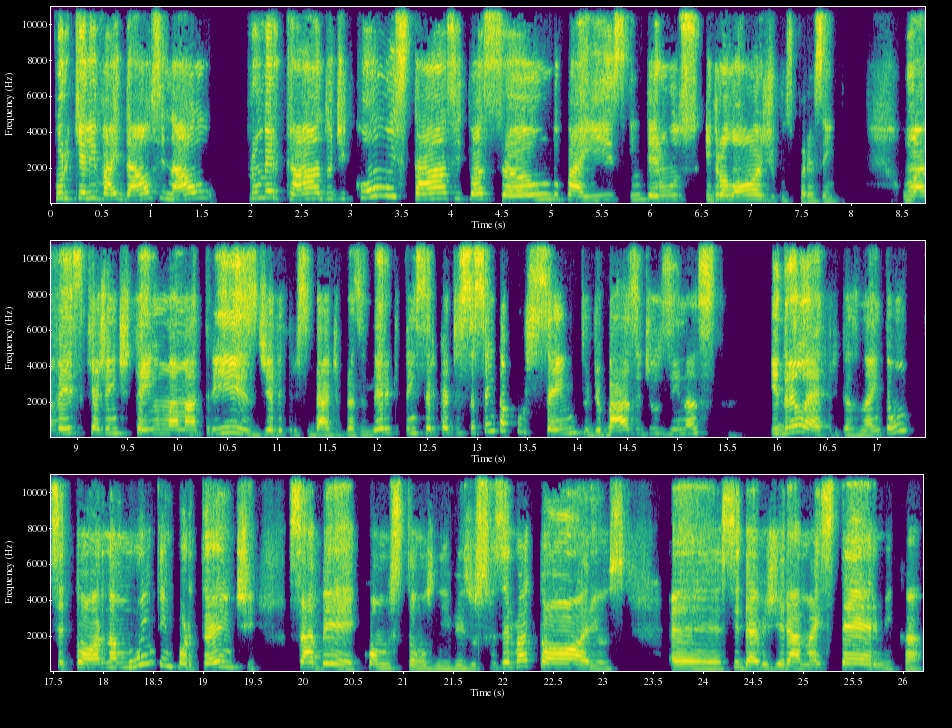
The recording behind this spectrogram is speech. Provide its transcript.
porque ele vai dar o sinal para o mercado de como está a situação do país em termos hidrológicos, por exemplo. Uma vez que a gente tem uma matriz de eletricidade brasileira que tem cerca de 60% de base de usinas hidrelétricas, né? Então, se torna muito importante saber como estão os níveis dos reservatórios, é, se deve gerar mais térmica,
